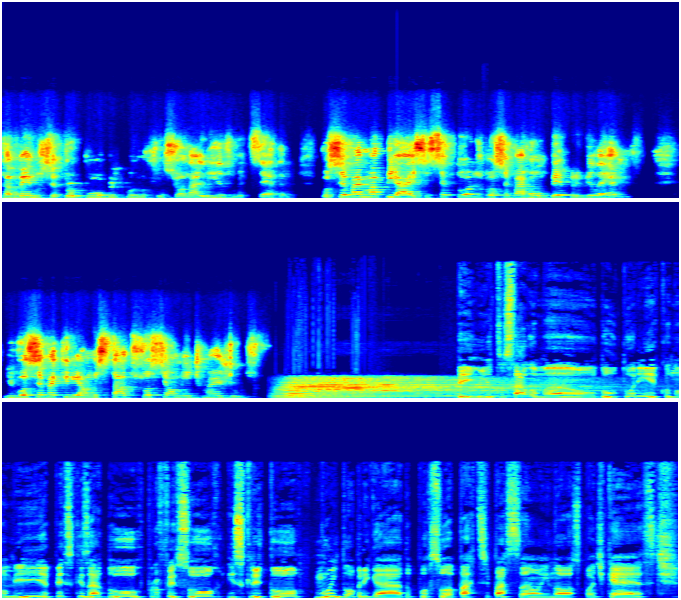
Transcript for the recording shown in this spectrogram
também no setor público, no funcionalismo, etc. Você vai mapear esses setores, você vai romper privilégios e você vai criar um Estado socialmente mais justo. Benito Salomão, doutor em economia, pesquisador, professor, escritor, muito obrigado por sua participação em nosso podcast.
